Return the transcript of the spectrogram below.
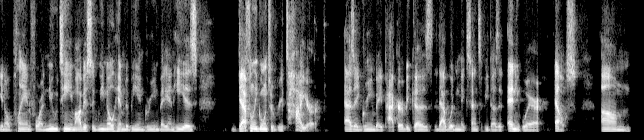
you know, playing for a new team. Obviously, we know him to be in Green Bay, and he is definitely going to retire as a Green Bay Packer because that wouldn't make sense if he does it anywhere else. Um,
